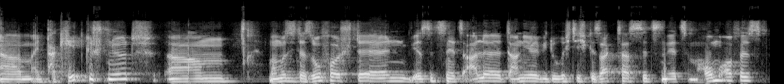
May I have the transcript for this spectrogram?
ähm, ein Paket geschnürt. Ähm, man muss sich das so vorstellen, wir sitzen jetzt alle, Daniel, wie du richtig gesagt hast, sitzen wir jetzt im Homeoffice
